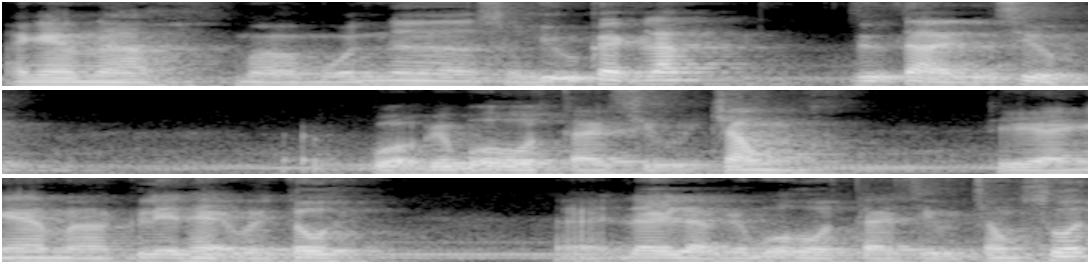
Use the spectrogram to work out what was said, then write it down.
anh em nào mà muốn uh, sở hữu cách lắc giữ tài giữ xỉu của cái bộ hột tài xỉu trong thì anh em uh, cứ liên hệ với tôi. Đấy, đây là cái bộ hột tài xỉu trong suốt.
